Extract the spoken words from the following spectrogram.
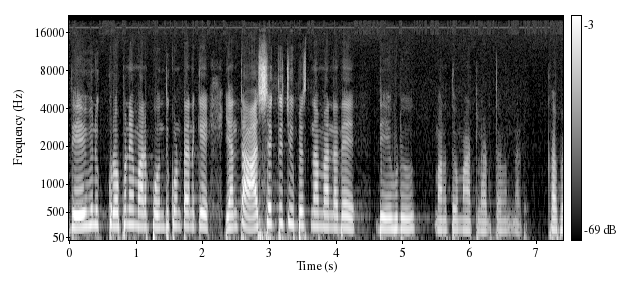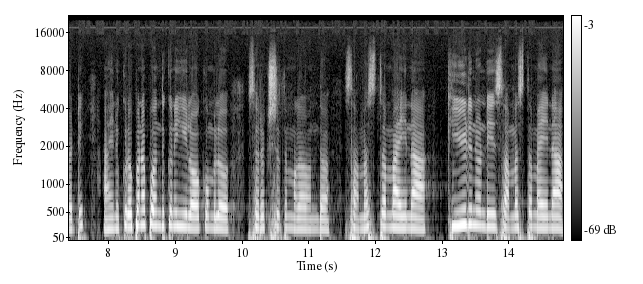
దేవుని కృపని మనం పొందుకుంటానికి ఎంత ఆసక్తి చూపిస్తున్నాం అన్నదే దేవుడు మనతో మాట్లాడుతూ ఉన్నాడు. కాబట్టి ఆయన కృపణ పొందుకుని ఈ లోకంలో సురక్షితంగా ఉందాం? సమస్తమైన కీడు నుండి సమస్తమైన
